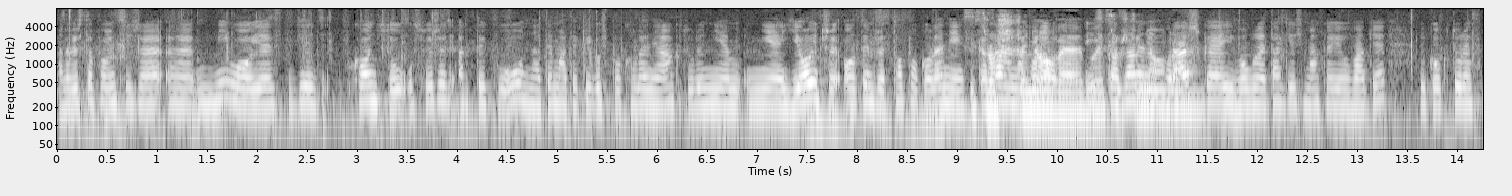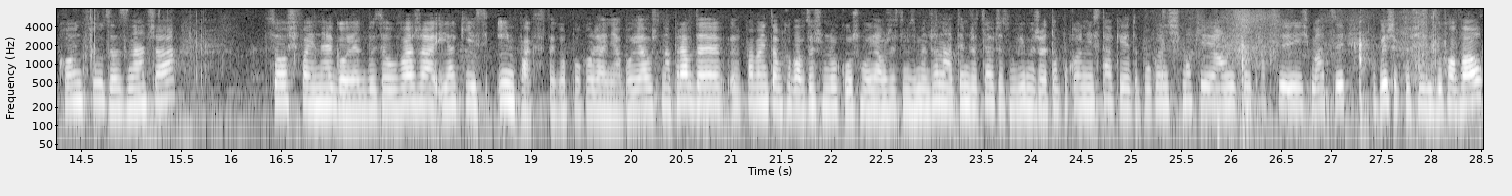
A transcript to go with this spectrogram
Ale wiesz to powiem Ci, że e, miło jest wiedzieć, w końcu usłyszeć artykuł na temat jakiegoś pokolenia, który nie, nie jojczy o tym, że to pokolenie jest, Jest skazane, na, i jest skazane na porażkę i w ogóle takie, śmakie i owakie, tylko które w końcu zaznacza coś fajnego, jakby zauważa, jaki jest impact tego pokolenia, bo ja już naprawdę e, pamiętam chyba w zeszłym roku już mówiłam, że jestem zmęczona tym, że cały czas mówimy, że to pokolenie jest takie, to pokolenie śmakie, a oni są tacy i śmacy. Po pierwsze, kto się ich wychował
